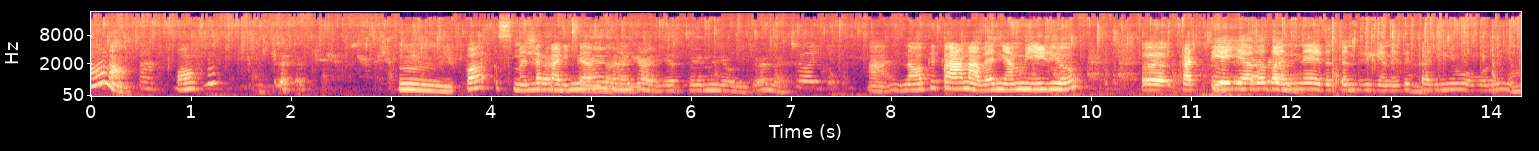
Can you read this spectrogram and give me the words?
ആണോ. ഓഹോ. ഇപ്പൊ സ്മെല്ലൊക്കെ അടിക്കാൻ ആ നമുക്ക് കാണാവേ ഞാൻ വീഡിയോ കട്ട് ചെയ്യാതെ തന്നെ എടുത്തോണ്ടിരിക്കണം ഇത് കരിഞ്ഞു പോകുമെന്ന് ഞാൻ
